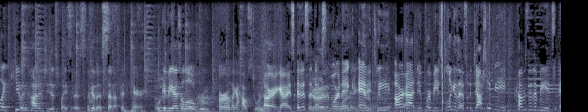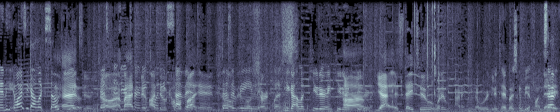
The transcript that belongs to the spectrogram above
like cute and cottagey this place is. Look at this setup in here. We'll give you guys a little room or like a house tour. All right, guys, it is the Good next morning, morning. and we are at Newport Beach. Look at this. Joshy B comes to the beach, and he, why does he gotta look so I had cute? to, you Just know, 'cause I you're might have to turning do- undo a couple 27 buttons, you know, doesn't be a little mean shirtless. you gotta look cuter and cuter and cuter. Um, yeah, it's day two. What do, I don't even know what we're doing today, but it's gonna be a fun day. So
